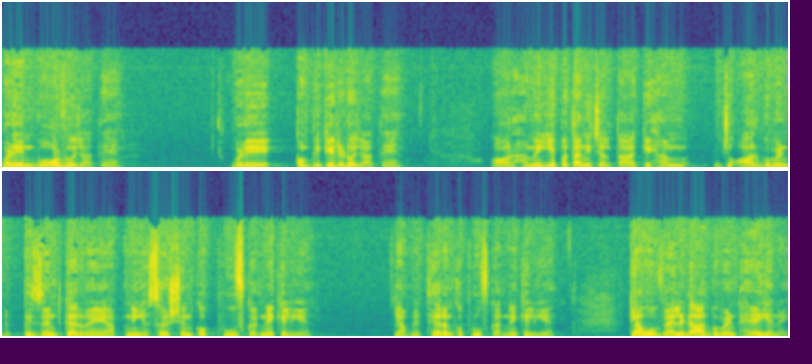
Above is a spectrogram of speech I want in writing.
بڑے انوالوڈ ہو جاتے ہیں بڑے کمپلیکیٹڈ ہو جاتے ہیں اور ہمیں یہ پتہ نہیں چلتا کہ ہم جو آرگومنٹ پریزنٹ کر رہے ہیں اپنی اسرشن کو پروو کرنے کے لیے یا اپنے تھیئرم کو پروف کرنے کے لیے کیا وہ ویلڈ آرگومنٹ ہے یا نہیں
